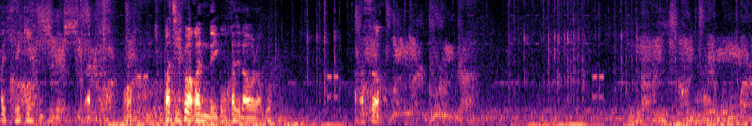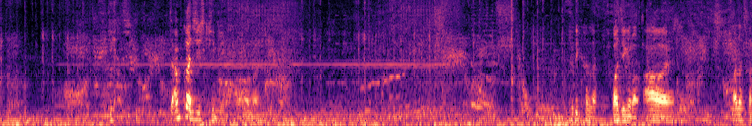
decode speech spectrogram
아, 이 새끼가 지금, 씨발. 어, 빠지게 막았는데 이거까지 나오라고? 알았어. 짬까지 시키네. 어, 나. 스리칼라. 빠지게 막, 아, 빠졌다.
